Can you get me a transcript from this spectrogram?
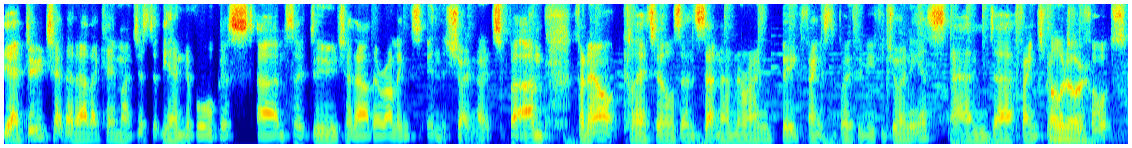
yeah, do check that out. That came out just at the end of August. Um, so do check that out. There are links in the show notes. But um, for now, Claire Tills and Satnam Narang, big thanks to both of you for joining us. And uh, thanks very Hodor. much for your thoughts.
